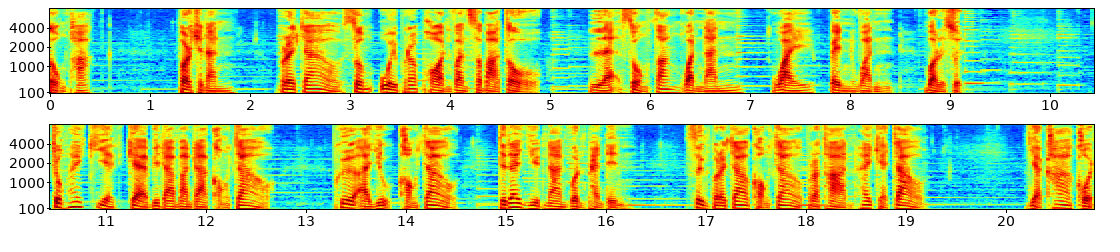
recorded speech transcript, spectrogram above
ทรงพัก เพราะฉะนั้น พระเจ้าทรงอวยพระพรวันสบาโต และทรงตั้งวันนั้นไว้เป็นวันบริสุทธิ์ จงให้เกียรติแก่บิดามารดาของเจ้า เพื่ออายุของเจ้าจะได้ยืนนานบนแผ่นดิน ซึ่งพระเจ้าของเจ้าประทานให้แก่เจ้า อย่าฆ่าคน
